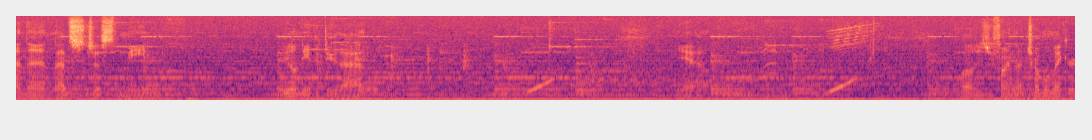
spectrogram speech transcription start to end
And then that's just mean. You don't need to do that. Yeah. Well, did you find that troublemaker?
